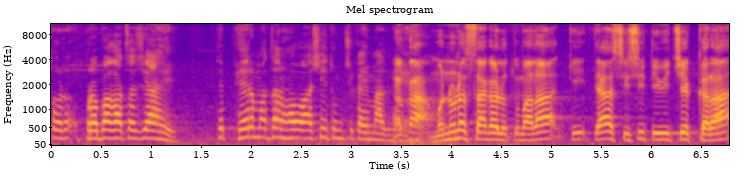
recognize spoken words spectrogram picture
प्र प्रभागाचं जे आहे ते फेरमतदान व्हावं अशी तुमची काही मागणी. नका म्हणूनच सांगायलो तुम्हाला की त्या C C T V check करा.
